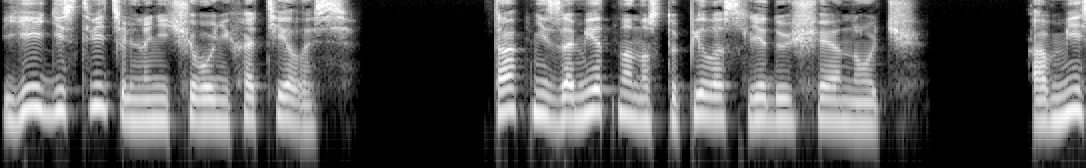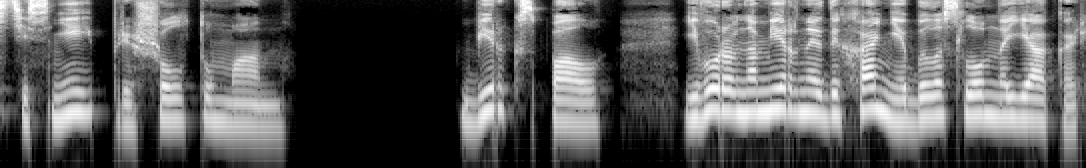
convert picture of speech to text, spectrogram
Ей действительно ничего не хотелось. Так незаметно наступила следующая ночь. а вместе с ней пришел туман. Бирк спал. Его равномерное дыхание было словно якорь.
